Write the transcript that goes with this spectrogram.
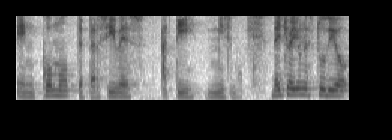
en cómo te percibes a ti mismo. De hecho, hay un estudio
